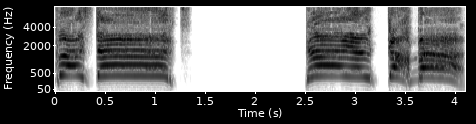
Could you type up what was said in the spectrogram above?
Bastards! Die, El Kahba!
